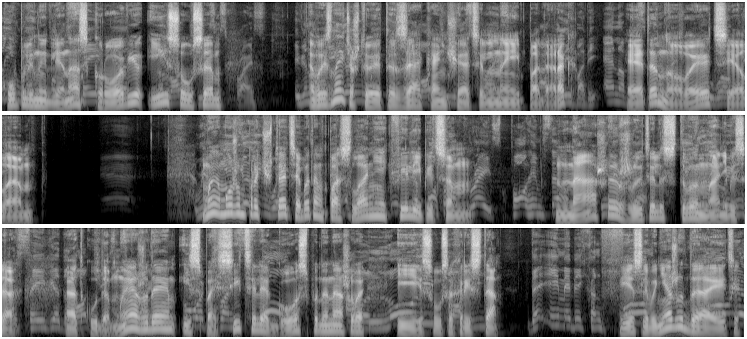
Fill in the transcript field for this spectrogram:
купленный для нас кровью Иисуса. Вы знаете, что это за окончательный подарок? Это новое тело. Мы можем прочитать об этом в послании к филиппийцам. «Наше жительство на небесах, откуда мы ожидаем и Спасителя Господа нашего Иисуса Христа, если вы не ожидаете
